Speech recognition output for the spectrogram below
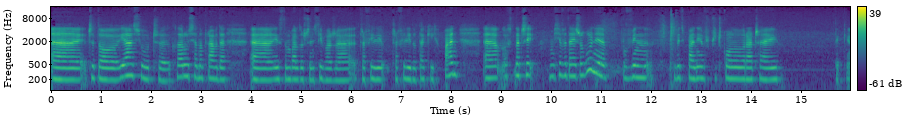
e, czy to Jasiu, czy Klarusia naprawdę. E, jestem bardzo szczęśliwa, że trafili, trafili do takich pań. No, znaczy, mi się wydaje, że ogólnie powinny być panie w przedszkolu raczej takie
